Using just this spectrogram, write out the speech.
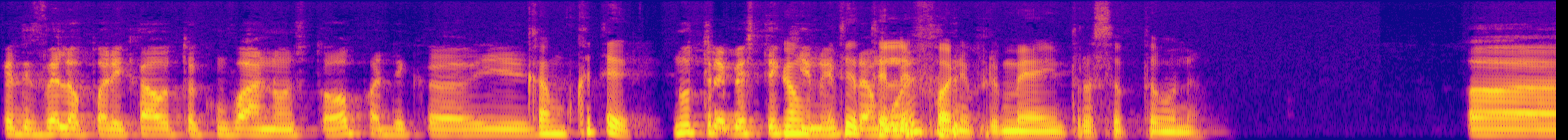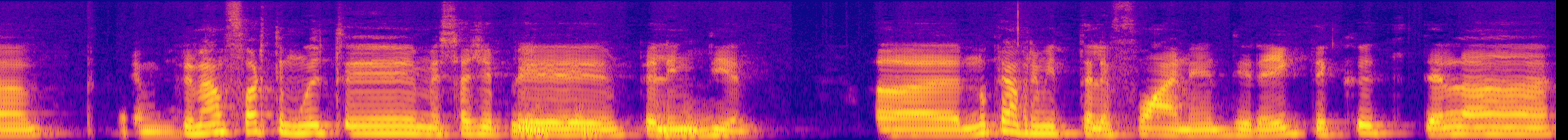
pe developerii caută cumva non-stop, adică e, Cam câte, nu trebuie să te cam chinui câte prea telefoane mult. primeai într-o săptămână? Uh, primeam foarte multe mesaje pe, LinkedIn. pe mhm. LinkedIn. Uh, nu prea am primit telefoane direct, decât de la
